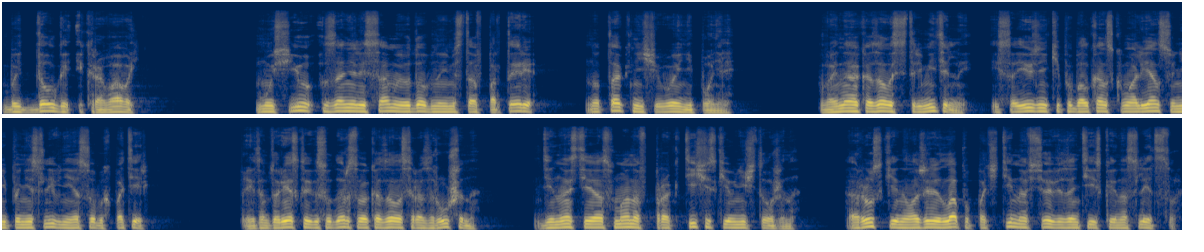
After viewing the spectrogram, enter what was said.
быть долгой и кровавой. Мусью заняли самые удобные места в портере, но так ничего и не поняли. Война оказалась стремительной, и союзники по Балканскому альянсу не понесли в ней особых потерь. При этом турецкое государство оказалось разрушено, династия османов практически уничтожена, а русские наложили лапу почти на все византийское наследство.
